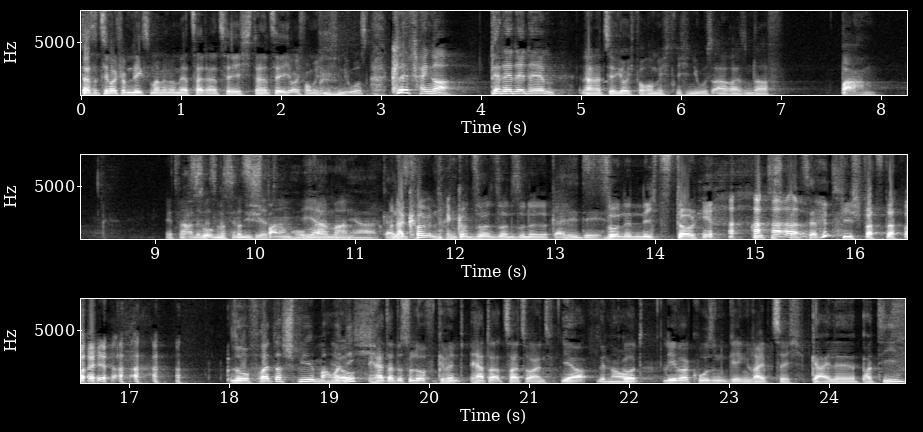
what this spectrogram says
Das erzählen wir euch beim nächsten Mal, wenn wir mehr Zeit haben, erzähle ich, dann erzähle ich euch, warum ich nicht in die USA. Cliffhanger! Dann erzähle ich euch, warum ich nicht in die USA reisen darf. Bam! Jetzt mal alle so, wissen, ein was bisschen die passiert. Spannung hochhalten. Ja, Mann. Ja, Und dann kommt, dann kommt so, so, so eine, Geile Idee. so eine Nicht-Story. Gutes Konzept. Viel Spaß dabei. So, Freitagsspiel machen wir Jo, nicht. Hertha Düsseldorf gewinnt Hertha 2 zu 1. Ja, genau. Gut, Leverkusen gegen Leipzig. Geile Partie.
